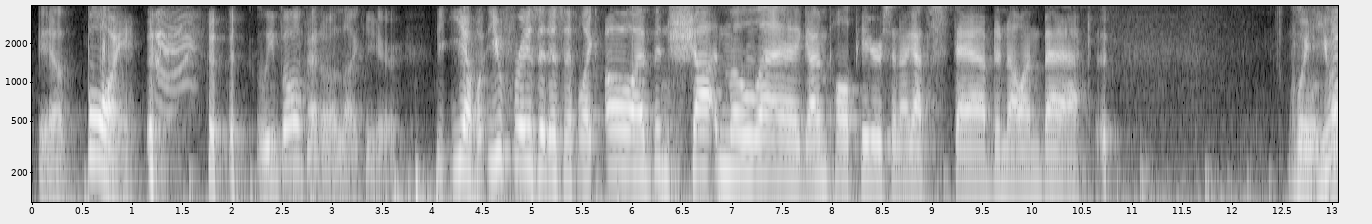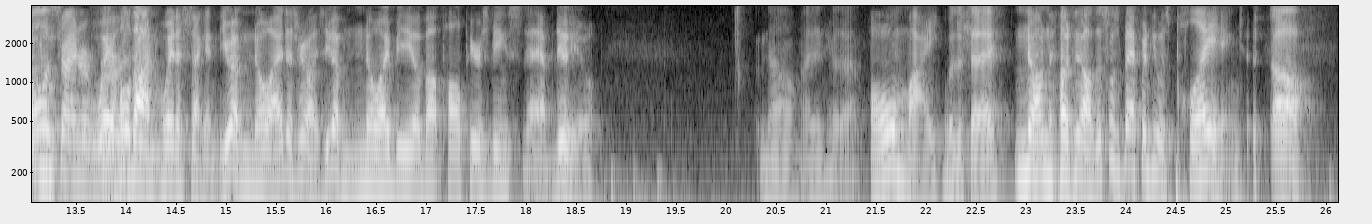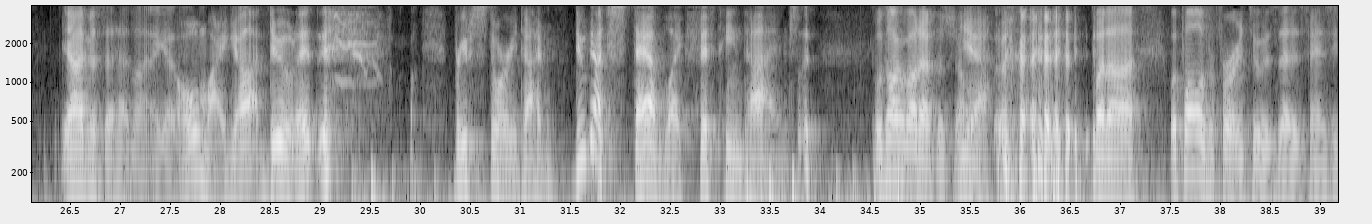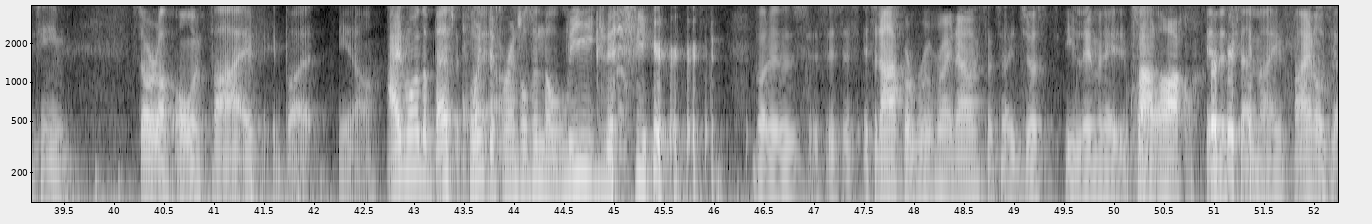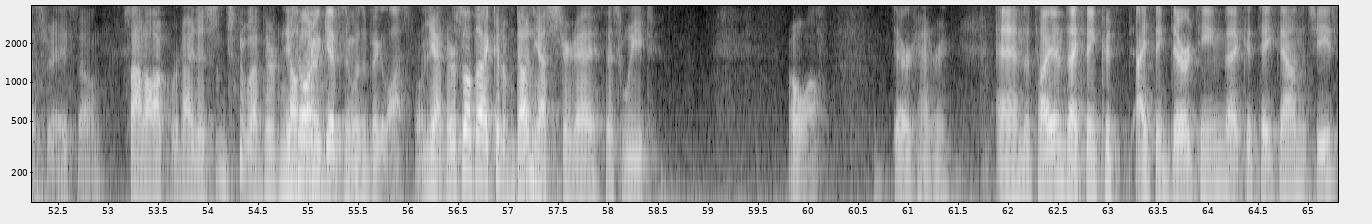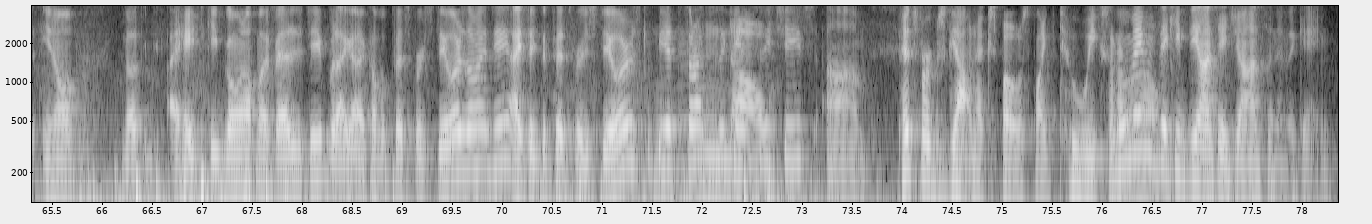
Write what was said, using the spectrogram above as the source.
Yeah. boy. We both had a lucky year. Yeah, but you phrase it as if like, oh, I've been shot in the leg. I'm Paul Pearson. I got stabbed, and now I'm back. So Paul is trying to refer wait. Hold on. Wait a second. You have no. I just realized you have no idea about Paul Pierce being stabbed, do you? No, I didn't hear that. Oh my. Was it today? No, no, no. This was back when he was playing. Oh, yeah, I missed that headline. I guess. Oh my god, dude! It, brief story time. Dude got stabbed like 15 times. We'll talk about it after the show. Yeah. but uh, what Paul is referring to is that his fantasy team started off 0 5, but you know, I had one of the best the point playoffs. differentials in the league this year. but it was it's it's, it's, it's an awkward room right now since I just eliminated It's not awkward. in the semifinals yesterday. So It's not awkward. I just there's nothing. Antonio. Gibson was a big loss for you. Yeah, there's nothing I could have done yesterday this week. Oh well. Derrick Henry. And the Titans, I think could I think they're a team that could take down the Chiefs. You know, no, I hate to keep going off my fantasy team, but I got a couple Pittsburgh Steelers on my team. I think the Pittsburgh Steelers could be a threat to the No. Kansas City Chiefs. Um, Pittsburgh's gotten exposed like two weeks in Well, maybe row. if they keep Diontae Johnson in the game.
